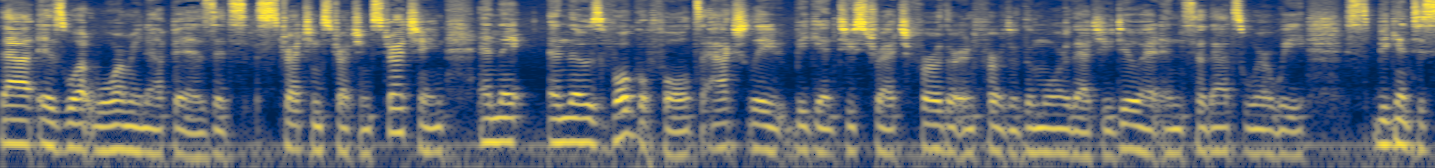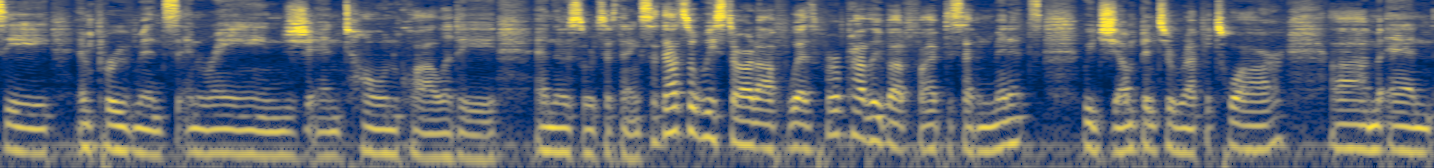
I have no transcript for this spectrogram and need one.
that is what warming up is. It's stretching, stretching, stretching, and they and those vocal folds actually begin to stretch further and further the more that you do it. And so that's where we begin to see improvements in range and tone quality quality and those sorts of things. So that's what we start off with for probably about five to seven minutes. We jump into repertoire um, and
